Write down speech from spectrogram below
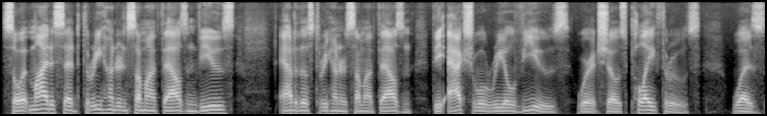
So it might have said 300 and some odd thousand views out of those 300 some odd thousand, the actual real views where it shows playthroughs was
